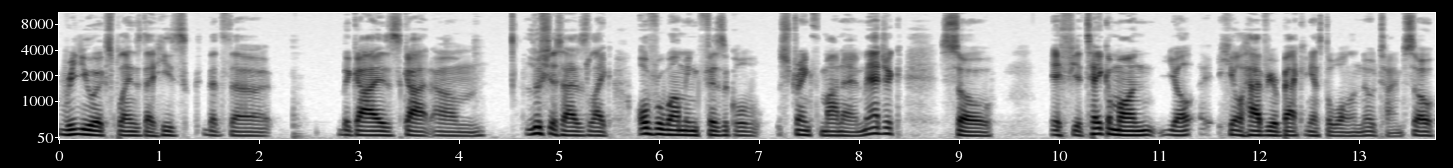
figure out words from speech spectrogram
Ryu explains that he's that the the guy's got um, Lucius has like overwhelming physical strength, mana, and magic. So if you take him on, you'll he'll have your back against the wall in no time. So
